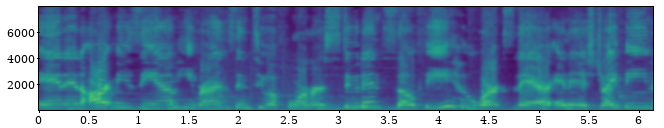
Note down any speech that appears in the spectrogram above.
In an art museum, he runs into a former student, Sophie, who works there and is draping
